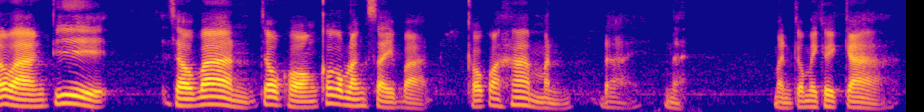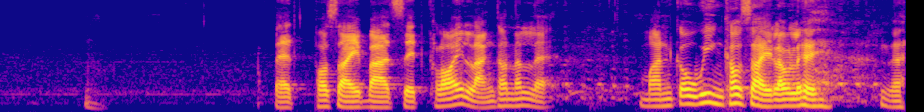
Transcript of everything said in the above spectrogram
ระหว่างที่ชาวบ้านเจ้าของเขากำลังใส่บาตรเขาก็ห้ามมันได้นะมันก็ไม่ค่อยกล้า แต่พอใส่บาตรเสร็จคล้อยหลังเท่านั้นแหละ มันก็วิ่งเข้าใส่เราเลยนะ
